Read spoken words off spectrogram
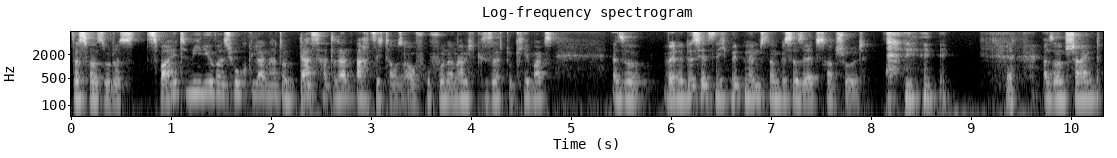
Das war so das zweite Video, was ich hochgeladen hatte. Und das hatte dann 80.000 Aufrufe. Und dann habe ich gesagt, okay, Max, also wenn du das jetzt nicht mitnimmst, dann bist du selbst dran schuld. also anscheinend,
